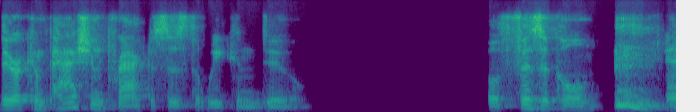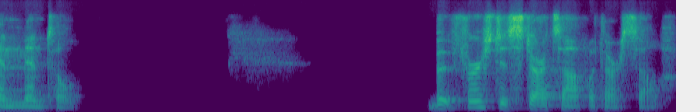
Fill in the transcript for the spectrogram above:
There are compassion practices that we can do, both physical and mental. But first, it starts off with ourself.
